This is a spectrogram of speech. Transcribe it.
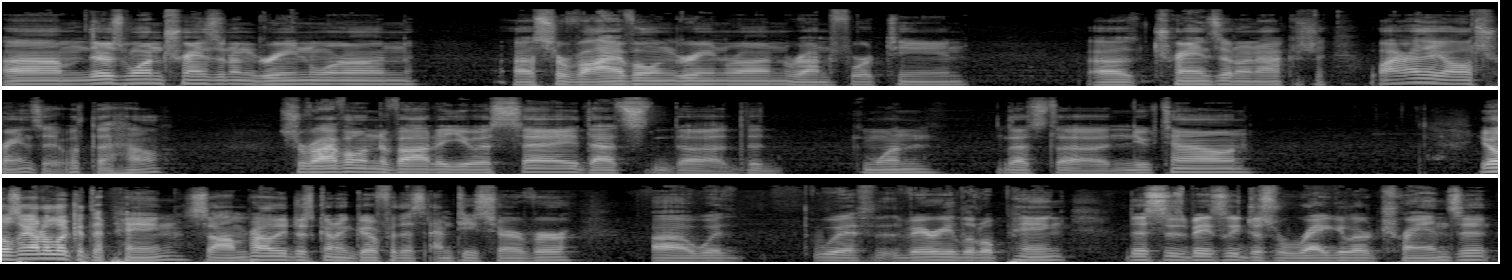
Um, there's one transit on Green Run. Uh, survival on Green Run, round 14. Uh, transit on Alcatraz. Why are they all transit? What the hell? Survival in Nevada, USA. That's the the one. That's the Nuketown. You also got to look at the ping. So I'm probably just going to go for this empty server uh, with with very little ping. This is basically just regular transit.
